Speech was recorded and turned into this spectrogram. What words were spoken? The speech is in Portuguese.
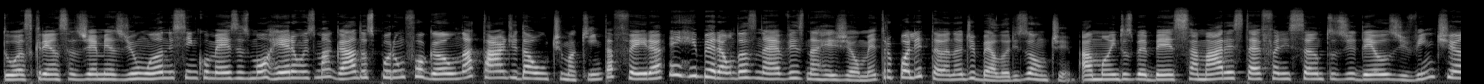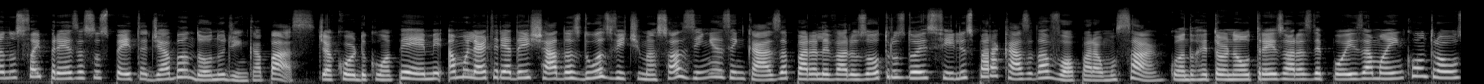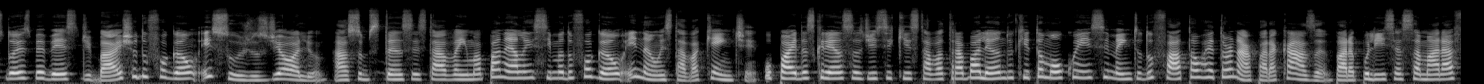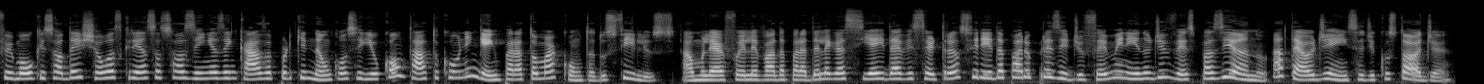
Duas crianças gêmeas de um ano e cinco meses morreram esmagadas por um fogão na tarde da última quinta-feira em Ribeirão das Neves, na região metropolitana de Belo Horizonte. A mãe dos bebês, Samara Stephanie Santos de Deus, de 20 anos, foi presa suspeita de abandono de incapaz. De acordo com a PM, a mulher teria deixado as duas vítimas sozinhas em casa para levar os outros dois filhos para a casa da avó para almoçar. Quando retornou três horas depois, a mãe encontrou os dois bebês debaixo do fogão e sujos de óleo. A substância estava em uma panela em cima do fogão e não estava quente. O pai das crianças disse que estava trabalhando e que tomou conhecimento do fato ao retornar para casa. Para a polícia, Samara afirmou que só deixou as crianças sozinhas em casa porque não conseguiu contato com ninguém para tomar conta dos filhos. A mulher foi levada para a delegacia e deve ser transferida para o presídio feminino de Vespasiano, até a audiência de custódia.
